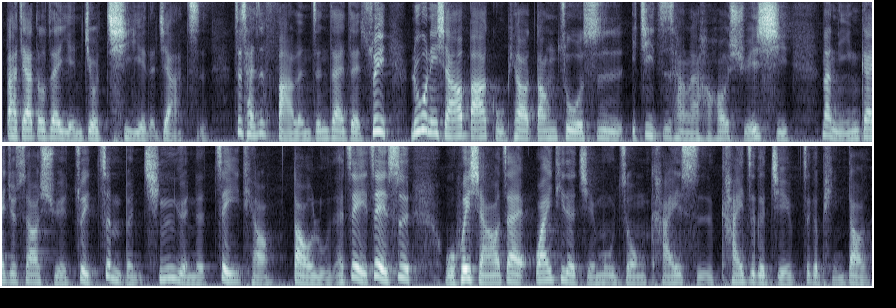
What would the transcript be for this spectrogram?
大家都在研究企业的价值，这才是法人真在在。所以，如果你想要把股票当做是一技之长来好好学习，那你应该就是要学最正本清源的这一条道路。那这也这也是我会想要在 YT 的节目中开始开这个节这个频道。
